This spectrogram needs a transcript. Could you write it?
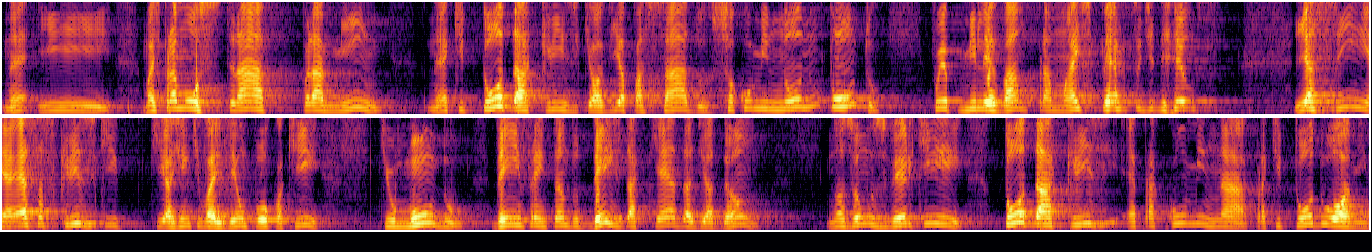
Né? E, mas para mostrar para mim né, que toda a crise que eu havia passado só culminou num ponto: foi me levar para mais perto de Deus. E assim, é essas crises que, que a gente vai ver um pouco aqui, que o mundo vem enfrentando desde a queda de Adão, nós vamos ver que toda a crise é para culminar, para que todo homem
